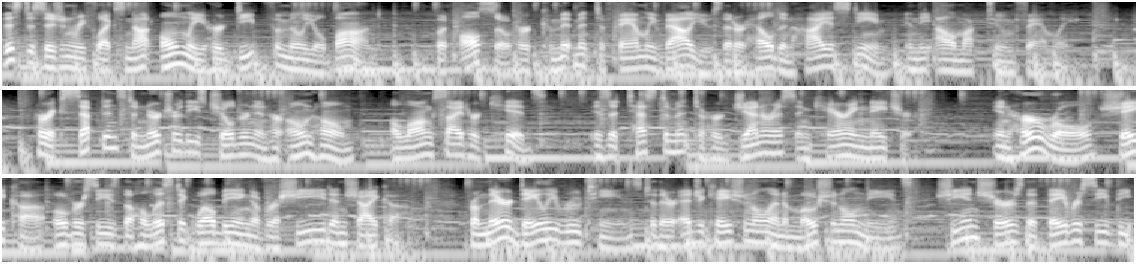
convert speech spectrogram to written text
This decision reflects not only her deep familial bond, but also her commitment to family values that are held in high esteem in the Al Maktoum family. Her acceptance to nurture these children in her own home, alongside her kids, is a testament to her generous and caring nature. In her role, Sheikha oversees the holistic well being of Rashid and Shaika. From their daily routines to their educational and emotional needs, she ensures that they receive the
